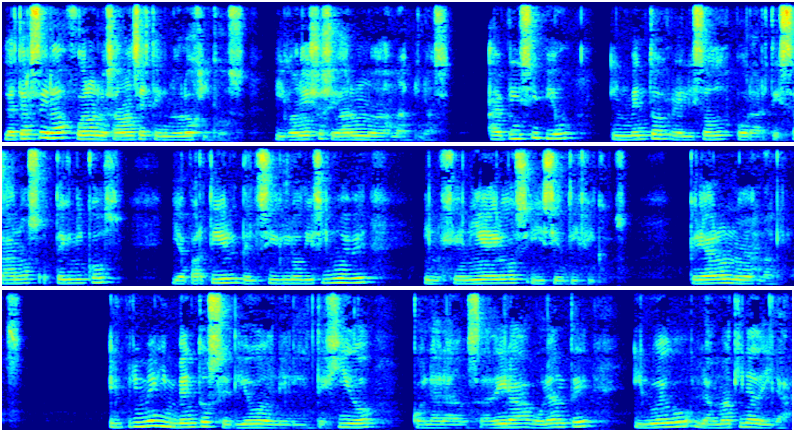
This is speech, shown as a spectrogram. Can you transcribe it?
La tercera fueron los avances tecnológicos y con ellos llegaron nuevas máquinas. Al principio, inventos realizados por artesanos o técnicos y a partir del siglo XIX, ingenieros y científicos crearon nuevas máquinas. El primer invento se dio en el tejido con la lanzadera volante y luego la máquina de hilar.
